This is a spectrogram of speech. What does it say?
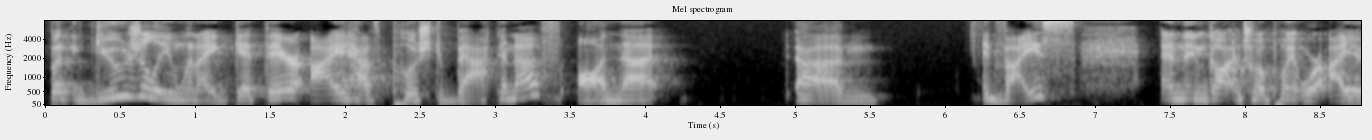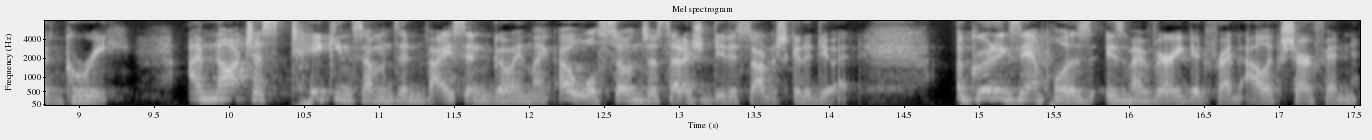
But usually when I get there, I have pushed back enough on that um, advice and then gotten to a point where I agree. I'm not just taking someone's advice and going like, oh, well, so and so said I should do this, so I'm just going to do it. A good example is is my very good friend Alex Charfen,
